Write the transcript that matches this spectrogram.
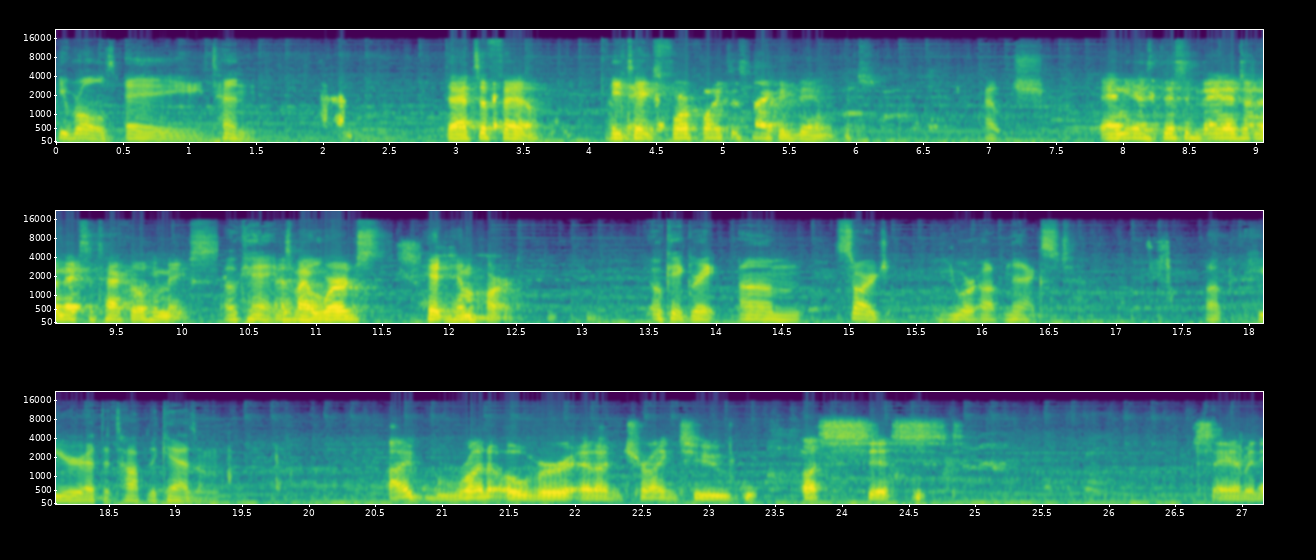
He rolls a 10. That's a fail. He Okay. takes four points of psychic damage. Ouch. And he has disadvantage on the next attack roll he makes. Okay. As my well, words hit him hard. Okay, great. Um, Sarge, you are up next. Up here at the top of the chasm. I run over and I'm trying to assist Sam in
